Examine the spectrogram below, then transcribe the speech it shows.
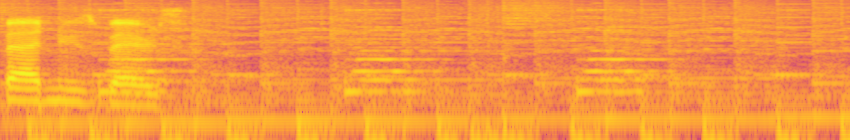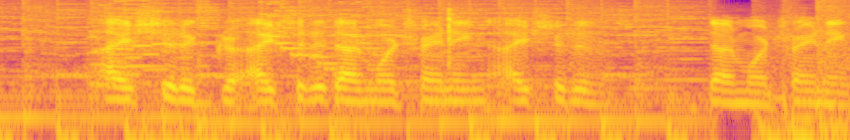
bad news bears. I should have I should have done more training. I should have done more training.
